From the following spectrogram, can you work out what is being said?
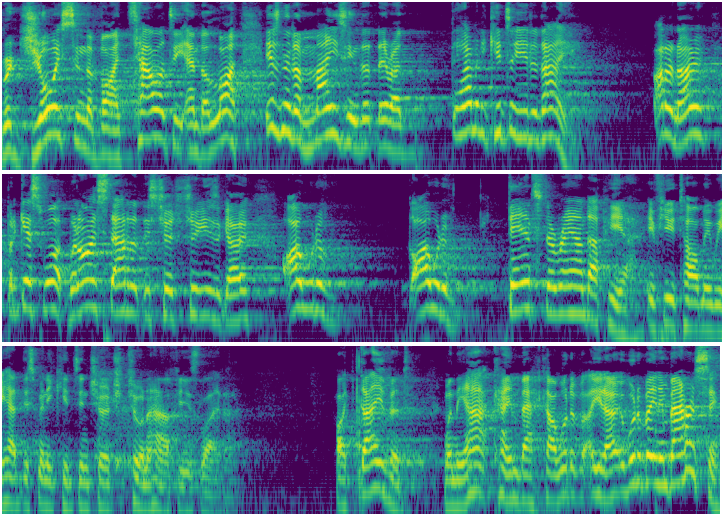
Rejoice in the vitality and the life. Isn't it amazing that there are. How many kids are here today? I don't know, but guess what? When I started at this church two years ago, I would have, I would have danced around up here if you told me we had this many kids in church two and a half years later. Like David, when the ark came back, I would have, you know, it would have been embarrassing.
